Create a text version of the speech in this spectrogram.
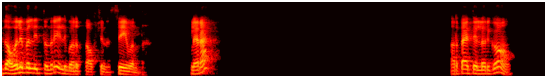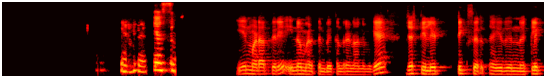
ಇದು ಅವೈಲೇಬಲ್ ಇತ್ತಂದ್ರೆ ಇಲ್ಲಿ ಬರುತ್ತೆ ಆಪ್ಷನ್ ಸೇವ್ ಅಂತ. ಕ್ಲಿಯರಾ ಅರ್ಥ ಆಯ್ತು ಎಲ್ಲರಿಗೂ. ಏನ್ ಮಾಡಾತ್ತೀರಿ ಇನ್ನೊಮ್ಮೆ ಹೇಳ್ತೀನಿ ಬೇಕಂದ್ರೆ ನಾನು ನಿಮ್ಗೆ ಜಸ್ಟ್ ಇಲ್ಲಿ ಟಿಕ್ಸ್ ಇದನ್ನ ಕ್ಲಿಕ್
